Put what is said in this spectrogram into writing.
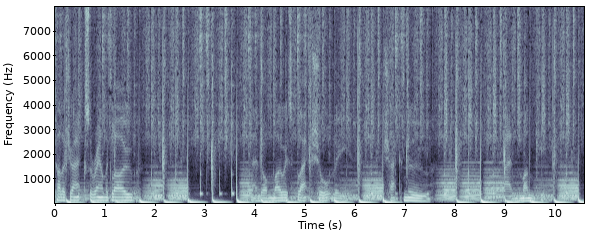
Colour Jacks around the globe. And on Moist Black shortly, Chak Nu and Monkey.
